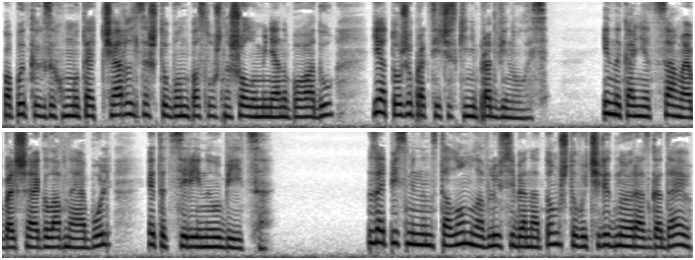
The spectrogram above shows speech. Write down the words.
В попытках захомутать Чарльза, чтобы он послушно шел у меня на поводу, я тоже практически не продвинулась. И, наконец, самая большая головная боль — этот серийный убийца — за письменным столом ловлю себя на том, что в очередной раз гадаю,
